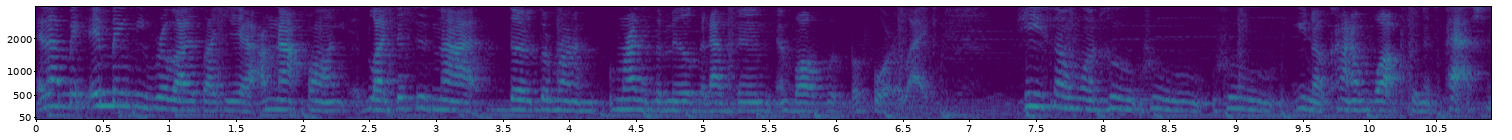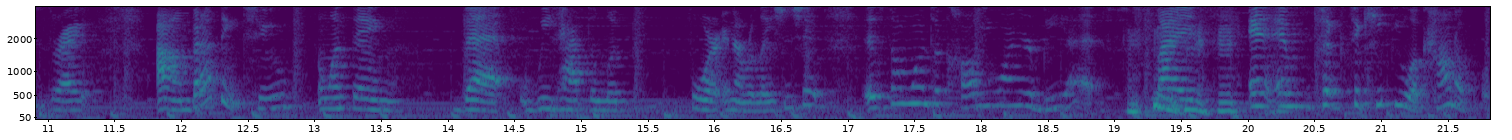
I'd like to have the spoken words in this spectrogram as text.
and I, it made me realize like yeah i'm not falling like this is not the the run run of the mill that i've been involved with before like he's someone who who who you know kind of walks in his passions right um, but i think too one thing that we have to look for in a relationship is someone to call you on your BS, like, and, and to, to keep you accountable.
